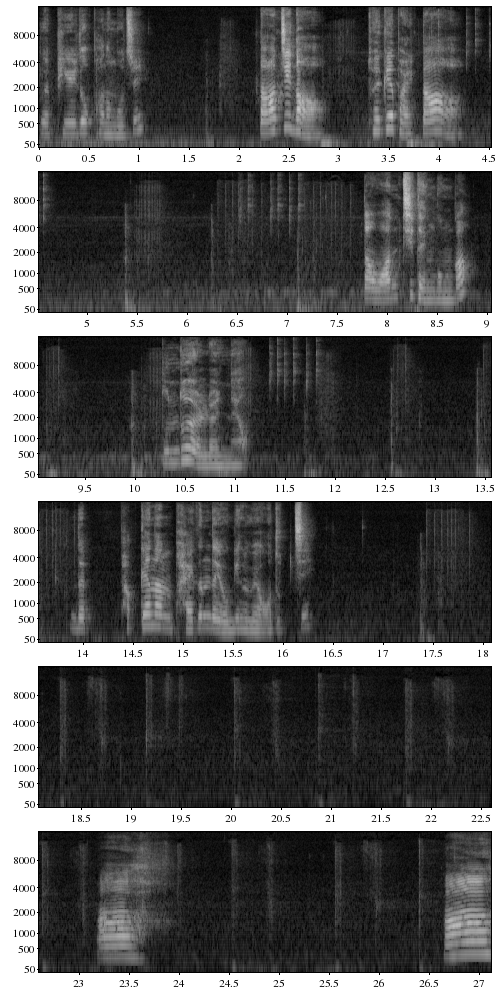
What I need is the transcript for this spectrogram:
왜 빌드업 하는 거지? 낮이다. 되게 밝다. 나 완치된 건가? 문도 열려있네요. 근데 밖에는 밝은데 여기는 왜 어둡지? 아. 아.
